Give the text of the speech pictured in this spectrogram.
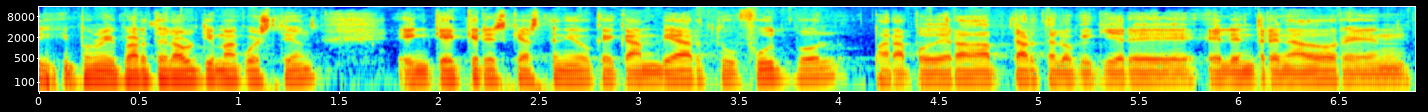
Y por mi parte la última cuestión, ¿en qué crees que has tenido que cambiar tu fútbol para poder adaptarte a lo que quiere el entrenador en,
